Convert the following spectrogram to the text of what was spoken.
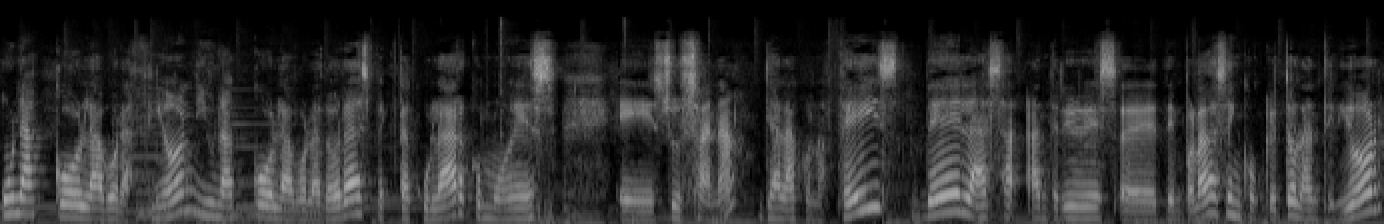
una colaboración y una colaboradora espectacular como es eh, Susana, ya la conocéis, de las anteriores eh, temporadas, en concreto la anterior,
